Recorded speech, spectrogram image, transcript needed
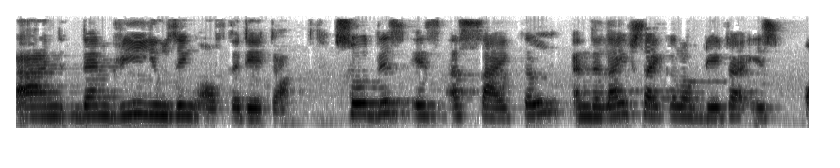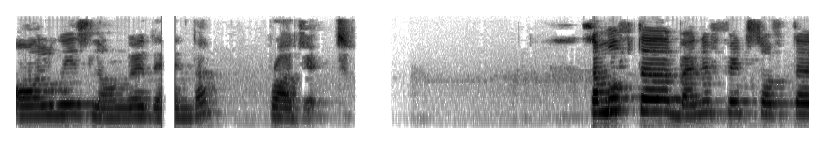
and then reusing of the data. So this is a cycle and the life cycle of data is always longer than the project some of the benefits of the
